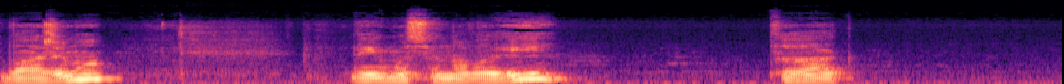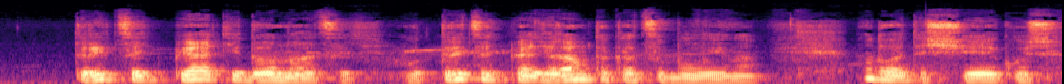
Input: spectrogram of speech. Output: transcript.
важимо. Дивимося на ваги. Так. 35 і 12. От 35 грам така цибулина. Ну, давайте ще якусь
